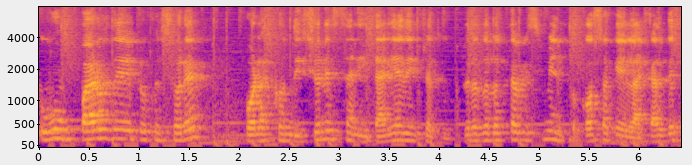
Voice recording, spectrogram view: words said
hubo un paro de profesores por las condiciones sanitarias de infraestructura de los establecimientos, cosa que el alcalde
